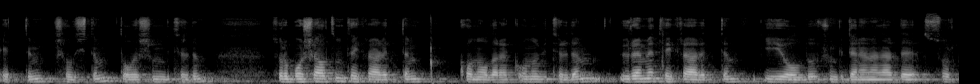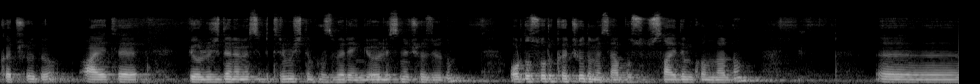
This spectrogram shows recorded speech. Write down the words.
ettim, çalıştım. Dolaşımı bitirdim. Sonra boşaltım tekrar ettim. Konu olarak onu bitirdim. Üreme tekrar ettim. İyi oldu. Çünkü denemelerde soru kaçıyordu. AYT biyoloji denemesi bitirmiştim hız ve rengi. Öylesine çözüyordum. Orada soru kaçıyordu mesela bu saydığım konulardan. Ee,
